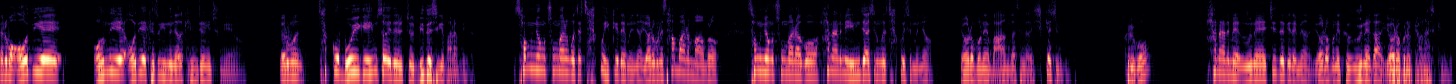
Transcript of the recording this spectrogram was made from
여러분 어디에 어느에 어디에 계속 있느냐가 굉장히 중요해요. 여러분 자꾸 모이게 힘써야 될 줄 믿으시기 바랍니다. 성령 충만한 곳에 자꾸 있게 되면요. 여러분이 사모하는 마음으로 성령 충만하고 하나님이 임재하시는 곳에 자꾸 있으면요. 여러분의 마음과 생각이 씻겨집니다. 그리고 하나님의 은혜에 찌들게 되면 여러분의 그 은혜가 여러분을 변화시킵니다.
